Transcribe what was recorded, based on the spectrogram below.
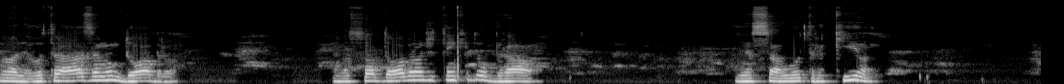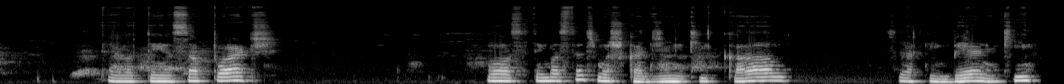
Olha, outra asa não dobra, ó. Ela só dobra onde tem que dobrar, ó. E essa outra aqui, ó. Ela tem essa parte. Nossa, tem bastante machucadinho aqui, calo. Será que tem berne aqui?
